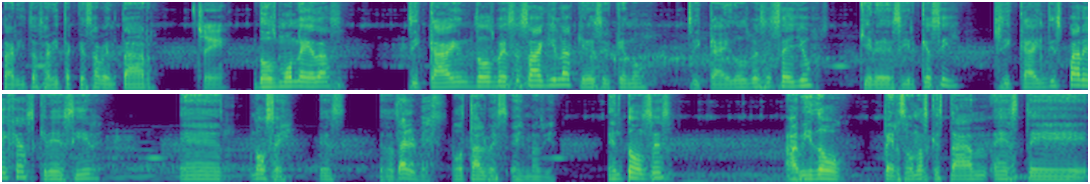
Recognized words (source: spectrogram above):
Sarita, Sarita, que es aventar Sí, dos monedas. Si caen dos veces águila, quiere decir que no. Si cae dos veces ellos, quiere decir que sí. Si caen disparejas, quiere decir, eh, no sé, es, es así. Tal vez. o tal vez, eh, más bien. Entonces, ha habido personas que están este,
